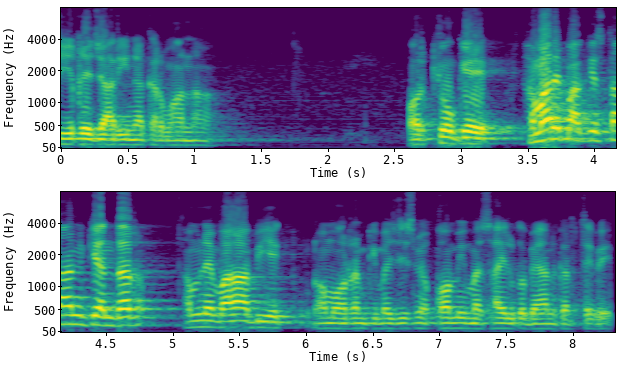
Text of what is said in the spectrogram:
سیغے جاری نہ کروانا، اور کیونکہ ہمارے پاکستان کے اندر ہم نے وہاں بھی ایک نو محرم کی مجلس میں قومی مسائل کو بیان کرتے ہوئے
